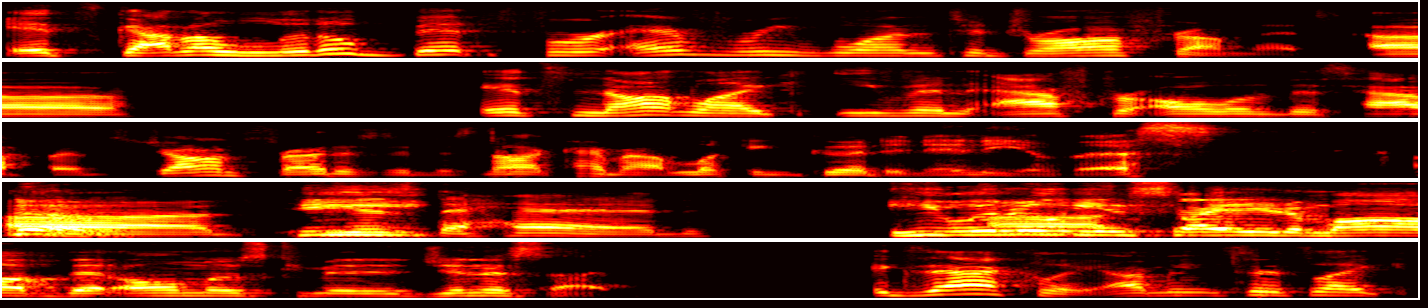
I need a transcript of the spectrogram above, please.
it's got a little bit for everyone to draw from it. Uh, it's not like even after all of this happens, John Fredersen does not come out looking good in any of this. No, uh, he, he, is the head. He literally uh, incited a mob that almost committed genocide. Exactly. I mean, so it's like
